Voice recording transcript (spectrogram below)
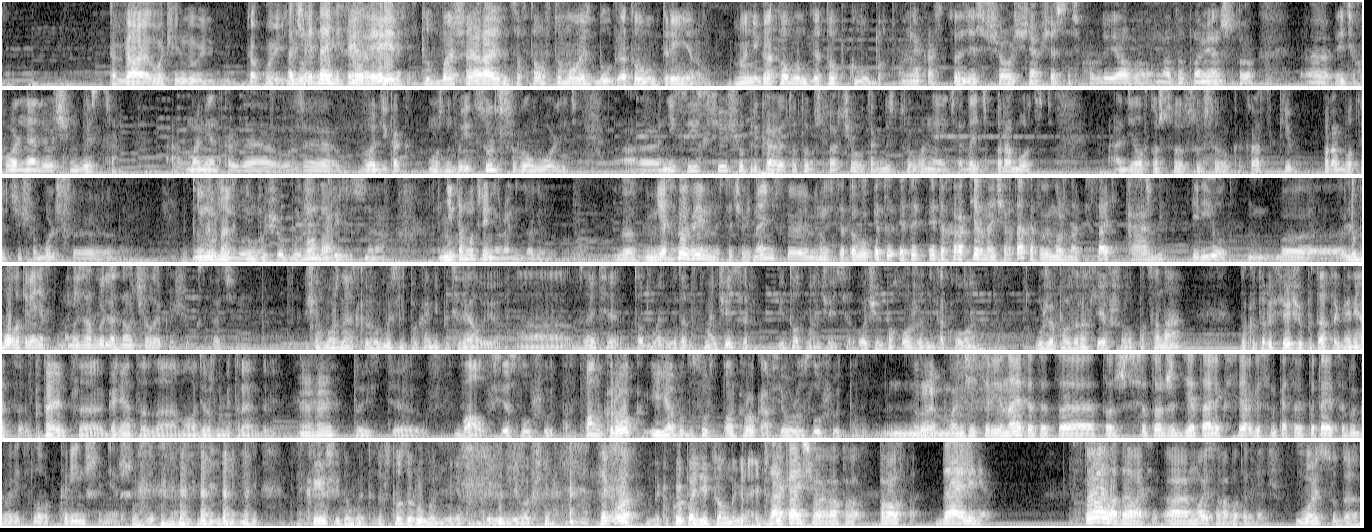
Тогда очень, ну, такой... Очередная несвоевременность. Тут большая разница в том, что Моис был готовым тренером, но не готовым для топ-клуба. Мне кажется, здесь еще очень общественность повлияла на тот момент, что э, этих увольняли очень быстро. А в момент, когда уже вроде как можно бы и Сульшера уволить, А них, их все еще упрекают о том, что а что вы так быстро увольняете, а дайте поработать. А дело в том, что Сульшеру как раз таки поработать еще больше не Это нужно было. клуб еще больше ну, да, кризис. Да. Не тому тренеру они дали. Да. Не своевременность, очередная несвоевременность. Это, вот- это, это, это характерная черта, которую можно описать каждый период э, любого тренерства. Мы забыли одного человека еще, кстати. Еще можно я скажу мысль, пока не потерял ее? А, знаете, тот, вот этот Манчестер и тот Манчестер очень похожи на такого уже повзрослевшего пацана, но который все еще пытается гоняться, пытается гоняться за молодежными трендами. Мгм. То есть, э, вау, все слушают там панк-рок, и я буду слушать панк-рок, а все уже слушают там рэп. Манчестер Юнайтед это тот же, все тот же дед Алекс Фергюсон, который пытается выговорить слово кринж и не ошибиться. Кринж и думает, это что за румын мне тут привезли вообще? Так вот, На какой позиции он играет? заканчивая вопрос. Просто, да или нет? Стоило давать э, Мойсу работать дальше? Мой сюда.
